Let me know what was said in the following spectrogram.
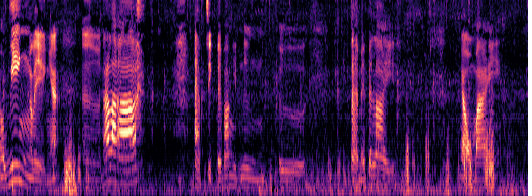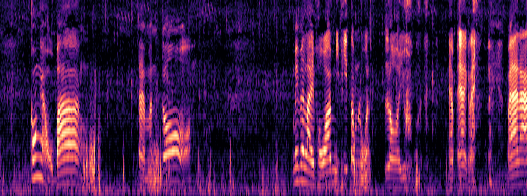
มาวิ่งอะไรอย่างเงี้ยเออน่ารักแอบจิกไปบ้างนิดนึงเออแต่ไม่เป็นไร เหงาไหมก็เหงาบ้าง แต่มันก็ ไม่เป็นไรเพราะว่ามีพี่ตำรวจรออยู่ แอบแอกแล้วไปแล้วนะ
